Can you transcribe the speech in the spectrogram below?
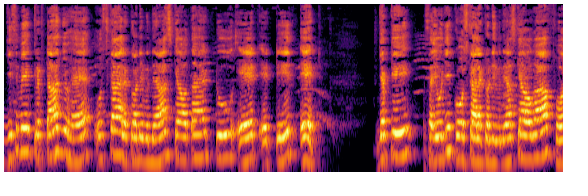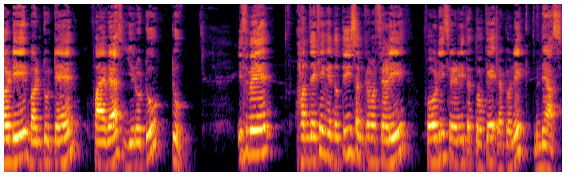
जिसमें क्रिप्टान जो है, उसका इलेक्ट्रॉनिक विन्यास क्या होता है? टू एट एटीन एट जबकि संयोजी कोष का इलेक्ट्रॉनिक विन्यास क्या होगा? Four D one two ten five S zero two two इसमें हम देखेंगे द्वितीय संक्रमण श्रेणी फोर डी श्रेणी तत्वों के इलेक्ट्रॉनिक विन्यास।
